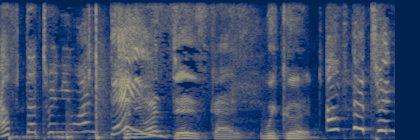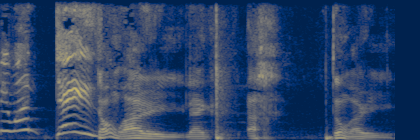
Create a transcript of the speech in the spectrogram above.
After 21 days. 21 days, guys, we're good. After 21 days. Don't worry. Like, ugh, don't worry.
